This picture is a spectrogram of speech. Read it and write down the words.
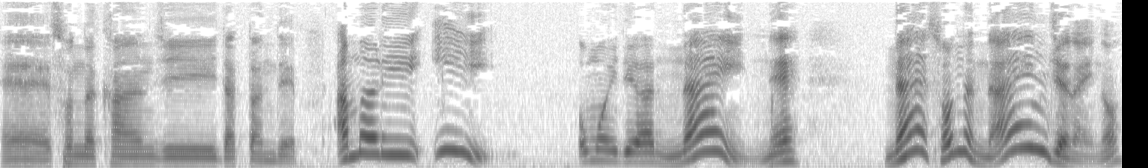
えー、そんな感じだったんで、あまりいい思い出はないね。ない、そんなないんじゃないの？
